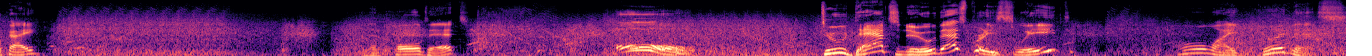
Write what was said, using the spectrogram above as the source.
Okay. Then hold it. Oh! Dude, that's new. That's pretty sweet. Oh my goodness.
